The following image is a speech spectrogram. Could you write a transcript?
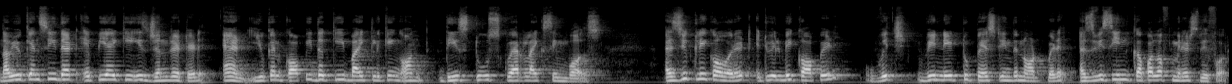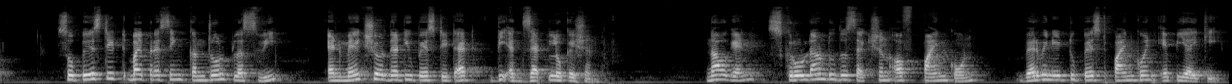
Now you can see that API key is generated and you can copy the key by clicking on these two square like symbols. As you click over it, it will be copied which we need to paste in the notepad as we seen couple of minutes before. So paste it by pressing Ctrl plus V and make sure that you paste it at the exact location. Now again scroll down to the section of Pinecone where we need to paste Pinecone API key.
